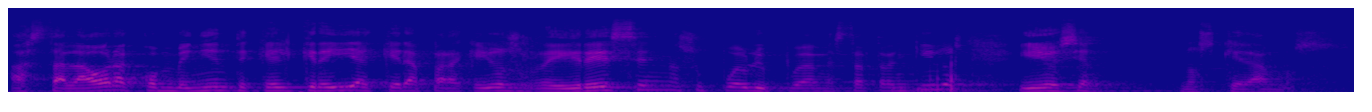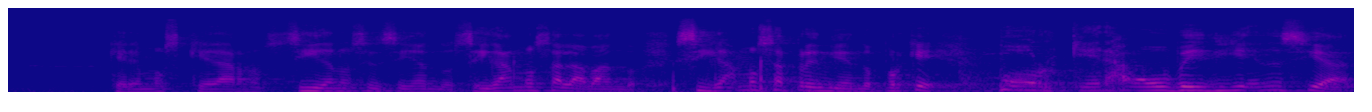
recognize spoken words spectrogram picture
hasta la hora conveniente que él creía que era para que ellos regresen a su pueblo y puedan estar tranquilos. Y ellos decían, nos quedamos. Queremos quedarnos, síganos enseñando, sigamos alabando, sigamos aprendiendo. ¿Por qué? Porque era obediencia.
